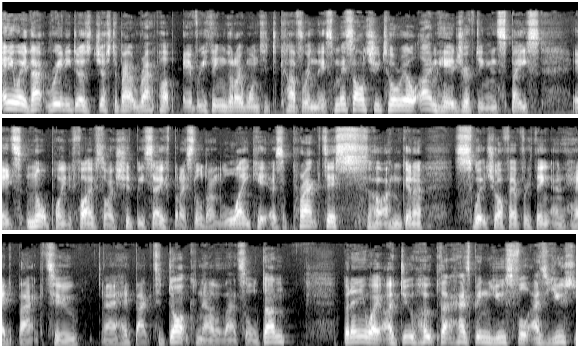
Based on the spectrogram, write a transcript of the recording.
Anyway, that really does just about wrap up everything that I wanted to cover in this missile tutorial. I'm here drifting in space. It's 0.5, so I should be safe, but I still don't like it as a practice, so I'm gonna switch off everything and head back to uh, head back to dock now that that's all done. But anyway, I do hope that has been useful as, us-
